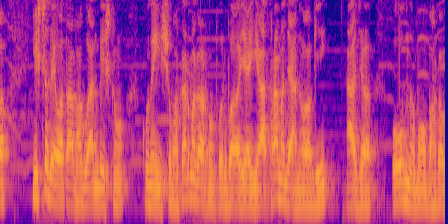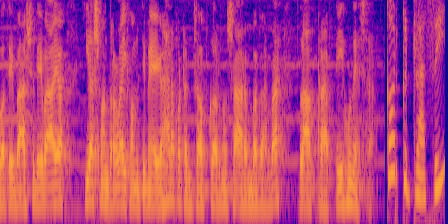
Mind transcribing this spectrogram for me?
इष्ट देवता भगवान् विष्णु कुनै शुभकर्म गर्नु पूर्व या यात्रामा जानु अघि आज ओम नमो भगवते वासुदेवाय। यस मन्त्रलाई कम्तीमा एघार पटक जप गर्नु आरम्भ गर्दा लाभ प्राप्ति हुनेछ। कर्कट राशि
